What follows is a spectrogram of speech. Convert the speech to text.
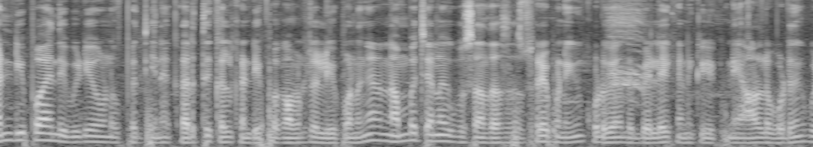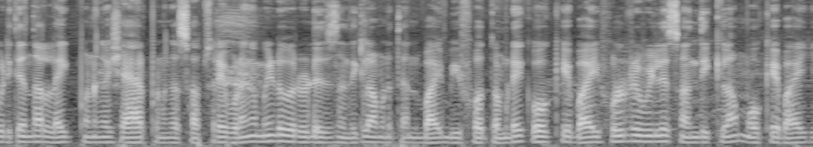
கண்டிப்பாக இந்த வீடியோ ஒன்று பற்றின கருத்துக்கள் கண்டிப்பாக கமெண்ட்டில் லீவ் பண்ணுங்கள் நம்ம சேனலுக்கு புதுசாக இருந்தால் சப்ஸ்கிரைப் பண்ணிங்க கூடவே அந்த பெல்லை கணக்கு கிளிக் பண்ணி ஆள் போடுங்க. பிடித்திருந்தால் லைக் பண்ணுங்கள் ஷேர் பண்ணுங்கள் சப்ஸ்கிரைப் பண்ணுங்கள் மீண்டும் ஒரு வீடியோ சந்திக்கலாம். தன் பாய் பிஃபோர் தம்டே ஓகே பாய் ஃபுல் ரிவியூவில் சந்திக்கலாம். Okay bye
